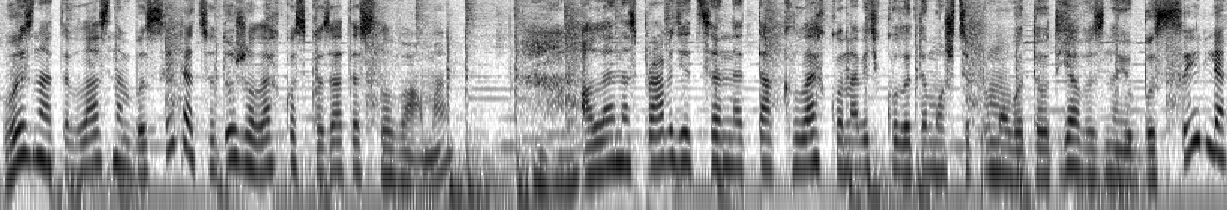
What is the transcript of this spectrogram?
Визнати власне безсилля це дуже легко сказати словами. Але насправді це не так легко, навіть коли ти можеш це промовити. От я визнаю безсилля,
